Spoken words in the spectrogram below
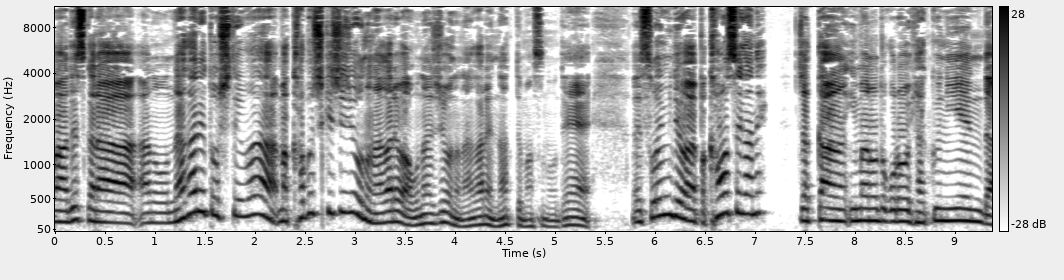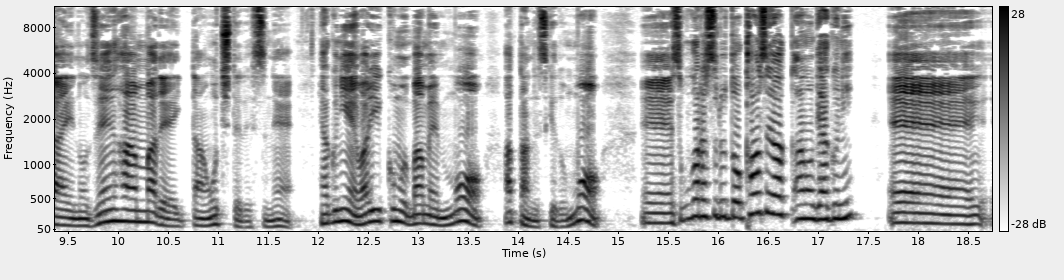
まあですから、あの、流れとしては、まあ株式市場の流れは同じような流れになってますので、そういう意味ではやっぱ為替がね、若干今のところ102円台の前半まで一旦落ちてですね、102円割り込む場面もあったんですけども、えー、そこからすると、為替はあの逆に、え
